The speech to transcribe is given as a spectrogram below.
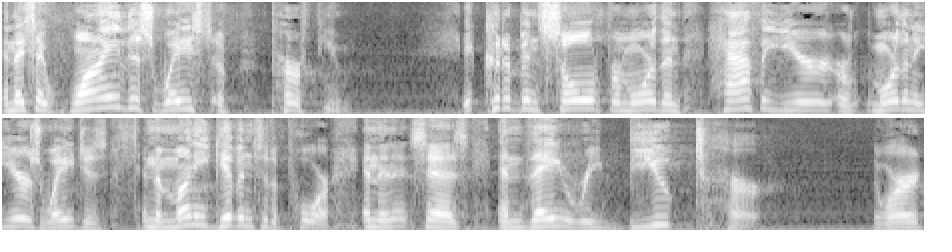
and they say, Why this waste of perfume? It could have been sold for more than half a year or more than a year's wages and the money given to the poor. And then it says, And they rebuked her the word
